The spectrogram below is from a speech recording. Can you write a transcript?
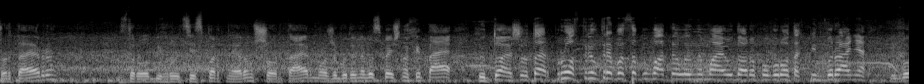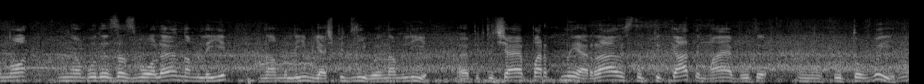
Шортайр Здорово обігрується із партнером. Шортайр може бути небезпечно. Хитає. Хитає Шортайр. Простріл треба забивати, але немає удару по воротах підбирання. І воно буде зазволяє Намлі. Намлі м'яч під лівою. Намлі е, підключає партнера. Ось тут підкати має бути кутовий. Ну,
